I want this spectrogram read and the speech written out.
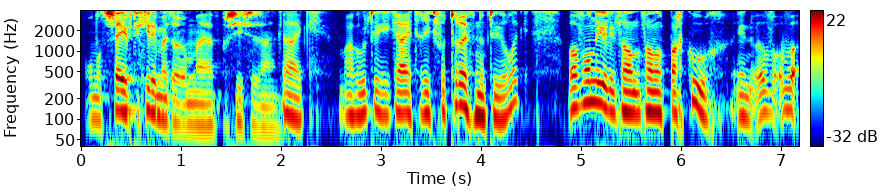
170 kilometer om eh, precies te zijn. Kijk, maar goed, je krijgt er iets voor terug natuurlijk. Wat vonden jullie van, van het parcours? In, of- of-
